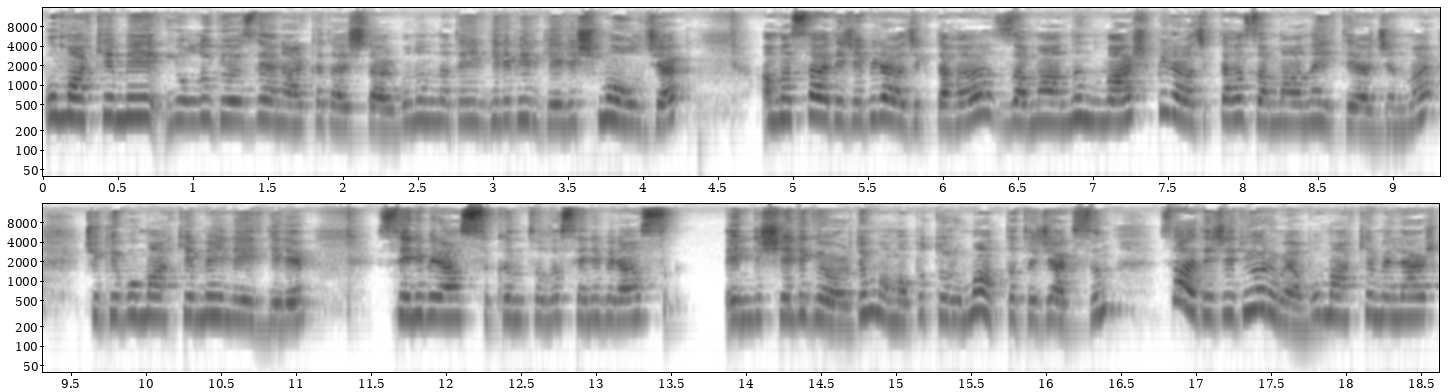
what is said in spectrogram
Bu mahkeme yolu gözleyen arkadaşlar bununla da ilgili bir gelişme olacak. Ama sadece birazcık daha zamanın var. Birazcık daha zamana ihtiyacın var. Çünkü bu mahkeme ile ilgili seni biraz sıkıntılı, seni biraz endişeli gördüm ama bu durumu atlatacaksın. Sadece diyorum ya bu mahkemeler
